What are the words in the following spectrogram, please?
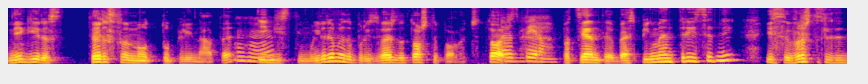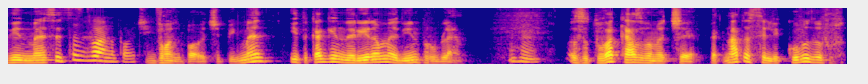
ние ги разтърсваме от топлината mm-hmm. и ги стимулираме да произвеждат още повече. Тоест, Разбирам. пациентът е без пигмент 30 дни и се връща след един месец с двойно повече. Двойно повече пигмент и така генерираме един проблем. Mm-hmm. Затова казваме, че петната се лекуват в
